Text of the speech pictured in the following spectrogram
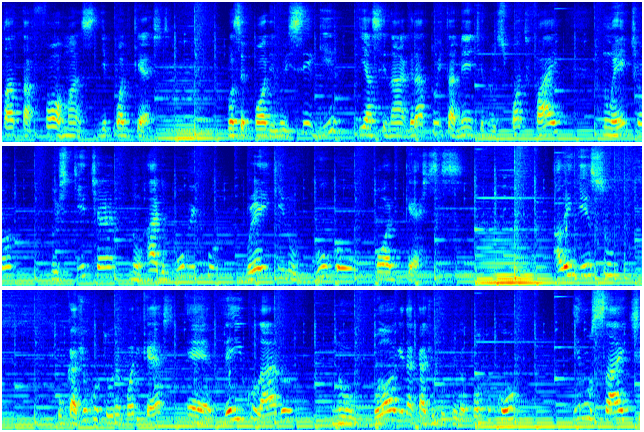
plataformas de podcast. Você pode nos seguir e assinar gratuitamente no Spotify, no Anchor, no Stitcher, no Rádio Público, Break e no Google Podcasts. Além disso, o Caju Cultura Podcast é veiculado no blog da cajucultura.com no site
